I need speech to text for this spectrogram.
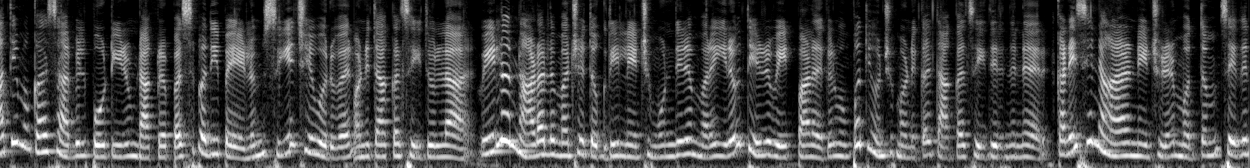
அதிமுக சார்பில் போட்டியிடும் டாக்டர் பசுபதி பெயரிலும் சுயேட்சை ஒருவர் மனு தாக்கல் செய்துள்ளார். வேலூர் நாடாளுமன்ற தொகுதியில் நேற்று முன்தினம் வரை இருபத்தி ஏழு வேட்பாளர்கள் முப்பத்தி ஒன்று மனுக்கள் தாக்கல் செய்திருந்தனர். கடைசி நாளான நேற்றுடன் மொத்தம் செய்து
